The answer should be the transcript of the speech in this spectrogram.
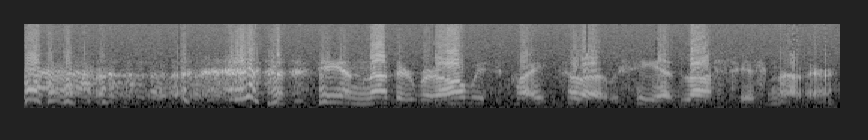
he and Mother were always quite close. He had lost his mother.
